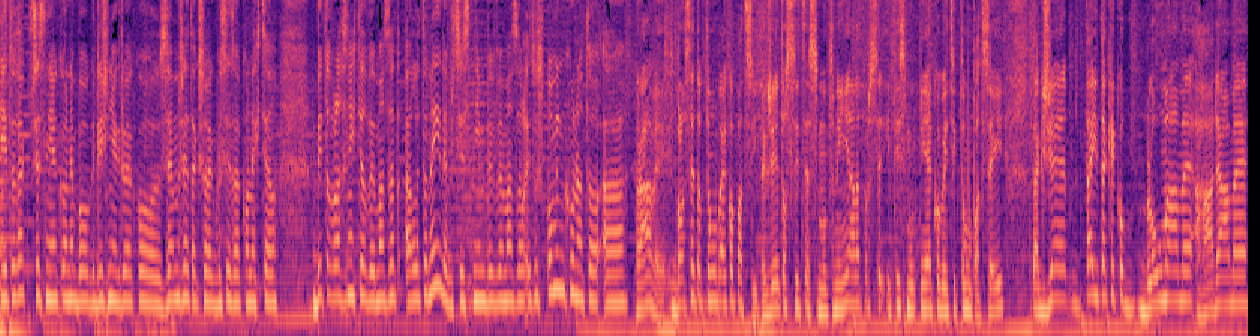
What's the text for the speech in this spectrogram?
Je to tak přesně jako, nebo když někdo jako zemře, tak člověk by si to jako nechtěl, by to vlastně chtěl vymazat, ale to nejde, protože s ním by vymazal i tu vzpomínku na to a Právě, vlastně to k tomu jako patří, takže je to sice smutný, ale prostě i ty smutné jako věci k tomu patří, takže tady tak jako bloumáme a hádáme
